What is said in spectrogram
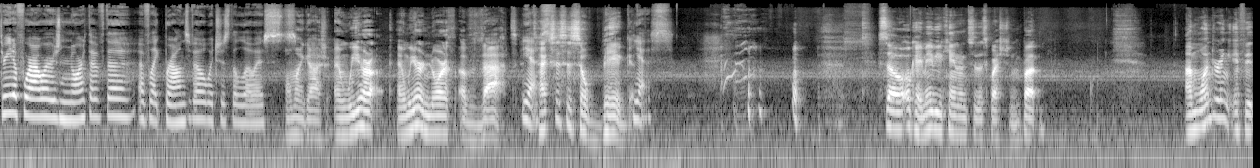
three to four hours north of the of like Brownsville, which is the lowest. Oh my gosh! And we are and we are north of that. Yes. Texas is so big. Yes. So okay, maybe you can't answer this question, but I'm wondering if it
